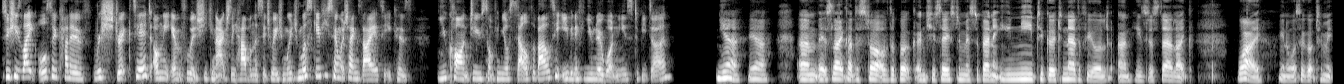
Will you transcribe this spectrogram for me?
So she's like also kind of restricted on the influence she can actually have on the situation, which must give you so much anxiety because you can't do something yourself about it, even if you know what needs to be done. Yeah, yeah. Um, it's like at the start of the book, and she says to Mr. Bennet, "You need to go to Netherfield," and he's just there, like, "Why? You know, what's it got to me-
